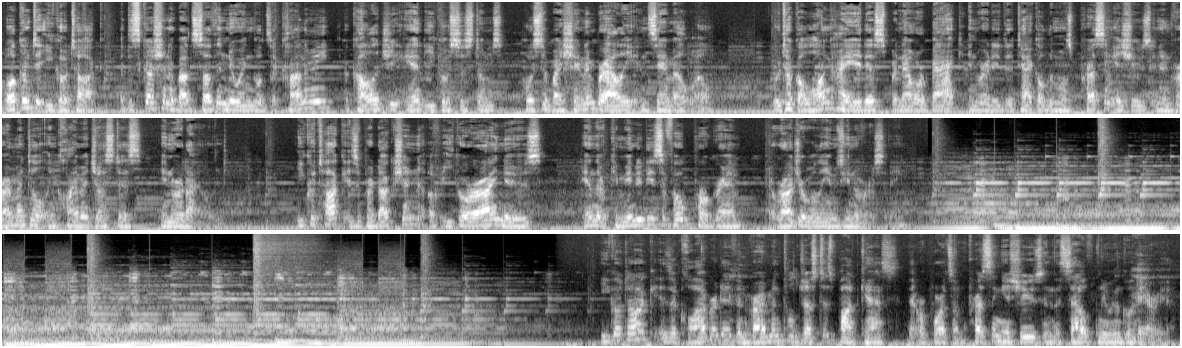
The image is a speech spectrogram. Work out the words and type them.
Welcome to Eco Talk, a discussion about Southern New England's economy, ecology, and ecosystems, hosted by Shannon Brally and Sam Elwell. We took a long hiatus, but now we're back and ready to tackle the most pressing issues in environmental and climate justice in Rhode Island. Eco Talk is a production of EcoRI News and their Communities of Hope program at Roger Williams University. EcoTalk is a collaborative environmental justice podcast that reports on pressing issues in the South New England area.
